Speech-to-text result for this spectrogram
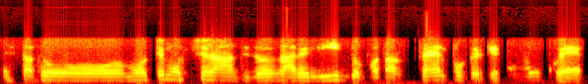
è stato molto emozionante tornare lì dopo tanto tempo perché comunque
